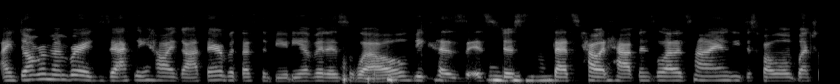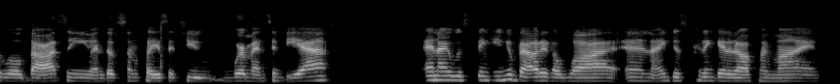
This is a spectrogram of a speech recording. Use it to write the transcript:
I don't remember exactly how I got there, but that's the beauty of it as well, because it's just mm-hmm. that's how it happens a lot of times. You just follow a bunch of little dots and you end up someplace that you were meant to be at. And I was thinking about it a lot and I just couldn't get it off my mind.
